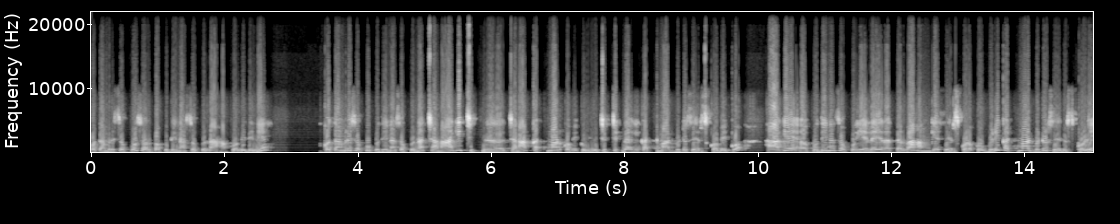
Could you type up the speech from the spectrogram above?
ಕೊತ್ತಂಬರಿ ಸೊಪ್ಪು, ಸ್ವಲ್ಪ ಪುದೀನ ಸೊಪ್ಪನ್ನ ಹಾಕೊಂಡಿದೀನಿ ಕೊತ್ತಂಬರಿ ಸೊಪ್ಪು, ಪುದೀನ ಸೊಪ್ಪನ್ನ ಚೆನ್ನಾಗಿ ಚಿಕ್ ಚೆನ್ನಾಗಿ ಕಟ್ ಮಾಡ್ಕೋಬೇಕು ನೀವು. ಚಿಕ್ಕ ಚಿಕ್ಕದಾಗಿ ಕಟ್ ಮಾಡ್ಬಿಟ್ಟು ಸೇರಿಸ್ಕೋಬೇಕು. ಹಾಗೆ ಪುದೀನಾ ಸೊಪ್ಪು ಎಲೆ ಇರತ್ತಲ್ವಾ, ಹಂಗೆ ಸೇರಿಸ್ಕೊಳಕ್ ಹೋಗ್ಬಿಡಿ. ಕಟ್ ಮಾಡ್ಬಿಟ್ಟು ಸೇರಿಸ್ಕೊಳ್ಳಿ.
